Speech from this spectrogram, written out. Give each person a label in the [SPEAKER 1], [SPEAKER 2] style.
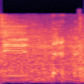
[SPEAKER 1] dude.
